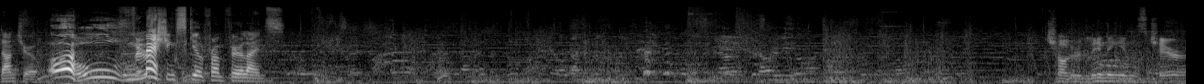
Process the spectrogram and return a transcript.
Down throw. Oh! Oh, very- Mashing skill from Fairlines. Chugger leaning in his chair.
